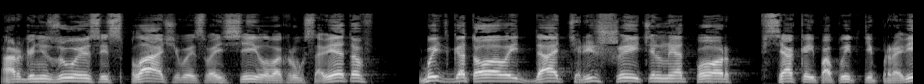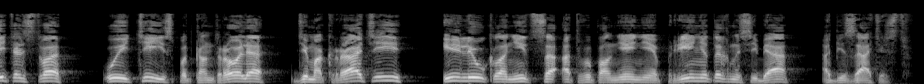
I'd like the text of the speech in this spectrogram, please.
организуясь и сплачивая свои силы вокруг Советов, быть готовой дать решительный отпор всякой попытке правительства уйти из-под контроля демократии или уклониться от выполнения принятых на себя обязательств.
